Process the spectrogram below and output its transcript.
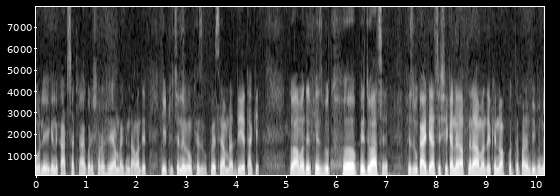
বলি এখানে কাটছাট না করে সরাসরি আমরা কিন্তু আমাদের ইউটিউব চ্যানেল এবং ফেসবুক পেজে আমরা দিয়ে থাকি। তো আমাদের ফেসবুক পেজও আছে ফেসবুক আইডি আছে সেখানে আপনারা আমাদেরকে নক করতে পারেন, বিভিন্ন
